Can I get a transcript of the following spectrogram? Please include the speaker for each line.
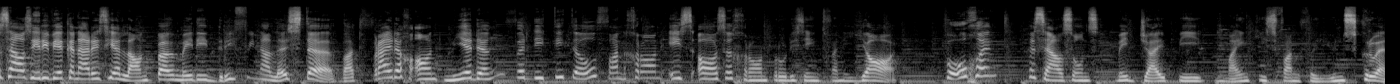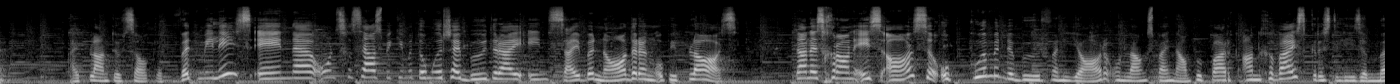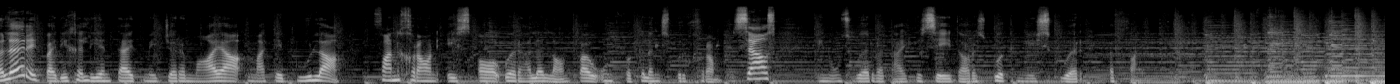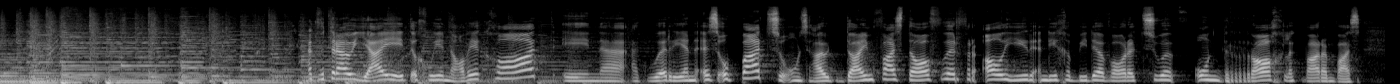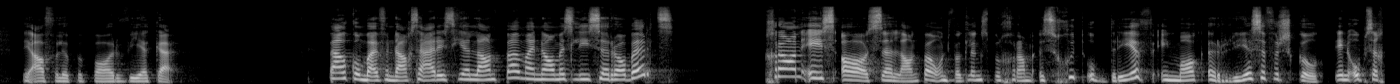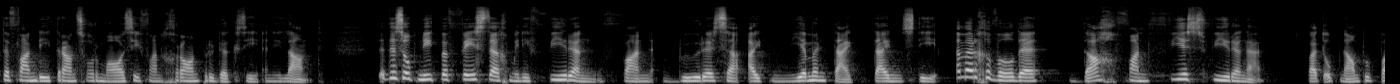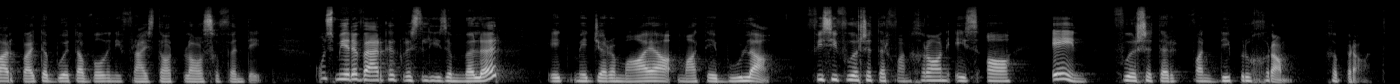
Speaker 1: gesels hierdie week in RC Landbou met die drie finaliste wat Vrydag aand meeding vir die titel van Graan SA se graanprodusent van die jaar. Vanoggend gesels ons met JP Myntjies van Viljoenskroon. Hy plant hoofsaaklik witmielies en uh, ons gesels bietjie met hom oor sy boerdery en sy benadering op die plaas. Dan is Graan SA se opkomende boer van die jaar onlangs by Nampo Park aangewys. Christelise Miller het by die geleentheid met Jeremiah Matebula van Graan SA oor hulle landbouontwikkelingsprogram gesels en ons hoor wat hy te sê daar is ook nuus oor 'n fyn. Ek vertrou jy het 'n goeie naweek gehad en uh, ek hoor reën is op pad, so ons hou duim vas daarvoor veral hier in die gebiede waar dit so ondraaglik warm was die afgelope paar weke. Welkom by vandag se RSC Landbou. My naam is Lise Roberts. Graan SA se landbouontwikkelingsprogram is goed op dreef en maak 'n reuse verskil ten opsigte van die transformasie van graanproduksie in die land. Dit is opnuut bevestig met die viering van boere se uitnemendheid tydens die immer gewilde dag van feesvieringe wat op Nampo Park buite Botawil in die Vrystaat plaasgevind het. Ons medewerker Christelise Miller het met Jeremiah Matebula, visievoorsitter van Graan SA en voorsitter van die program gepraat.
